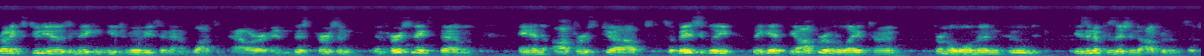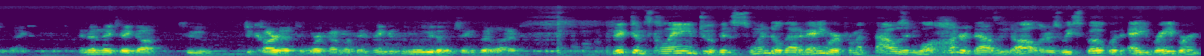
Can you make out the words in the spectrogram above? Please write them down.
running studios and making huge movies and have lots of power, and this person impersonates them and offers jobs. So basically, they get the offer of a lifetime from a woman who is in a position to offer them such a thing. And then they take off to Jakarta to work on what they think is the movie that will change their lives. Victims claim to have been swindled out of anywhere from a thousand to a hundred thousand dollars. We spoke with Eddie Rayburn,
